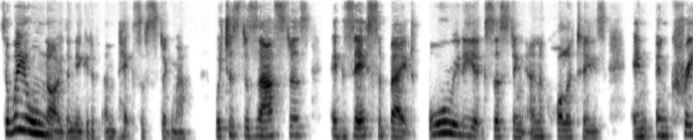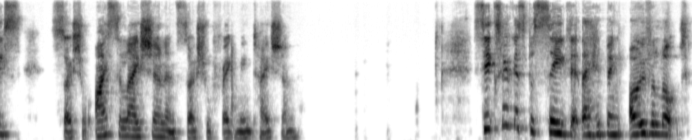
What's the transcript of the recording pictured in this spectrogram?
So we all know the negative impacts of stigma, which is disasters exacerbate already existing inequalities and increase social isolation and social fragmentation. Sex workers perceived that they had been overlooked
